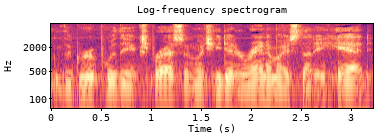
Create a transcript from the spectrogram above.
the group with the Express, in which he did a randomized study, had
